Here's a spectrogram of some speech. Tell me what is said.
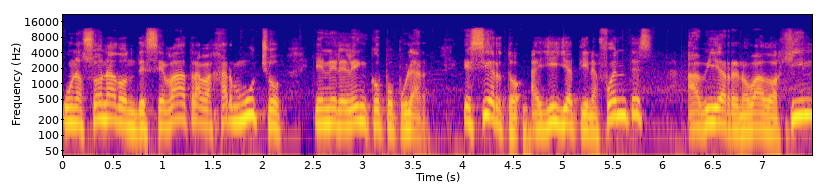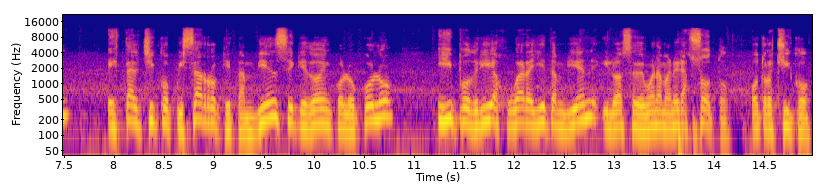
una zona donde se va a trabajar mucho en el elenco popular. Es cierto, allí ya tiene Fuentes, había renovado a Gil, está el chico Pizarro que también se quedó en Colo Colo y podría jugar allí también y lo hace de buena manera Soto, otro chico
